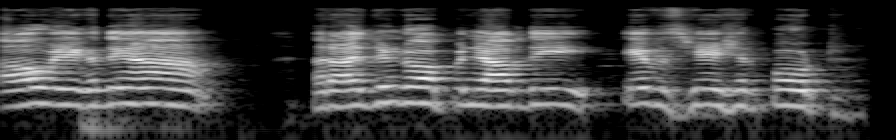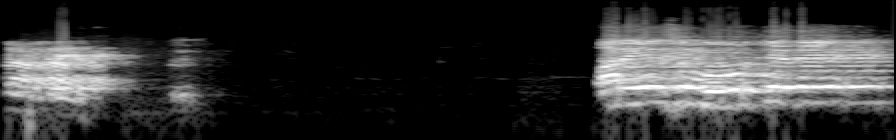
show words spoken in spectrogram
ਆਓ ਵੇਖਦੇ ਹਾਂ ਰਾਈਜ਼ਿੰਗ ਆਫ ਪੰਜਾਬ ਦੀ ਇਹ ਵਿਸ਼ੇਸ਼ ਰਿਪੋਰਟ। ਪਰ ਇਸ ਮੋਰਚੇ ਦੇ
